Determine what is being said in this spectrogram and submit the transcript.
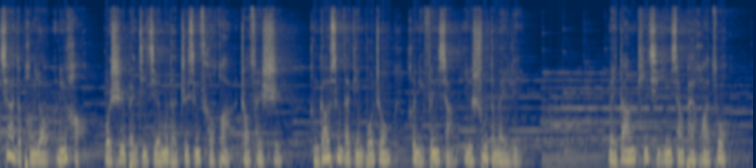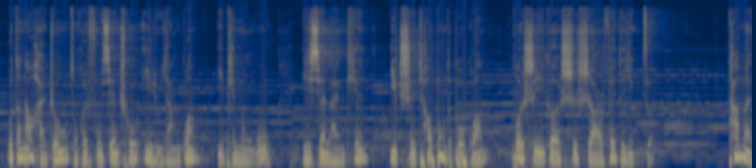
亲爱的朋友，您好，我是本集节目的执行策划赵翠氏，很高兴在电波中和你分享艺术的魅力。每当提起印象派画作，我的脑海中总会浮现出一缕阳光、一片浓雾、一线蓝天、一池跳动的波光，或是一个似是而非的影子。它们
